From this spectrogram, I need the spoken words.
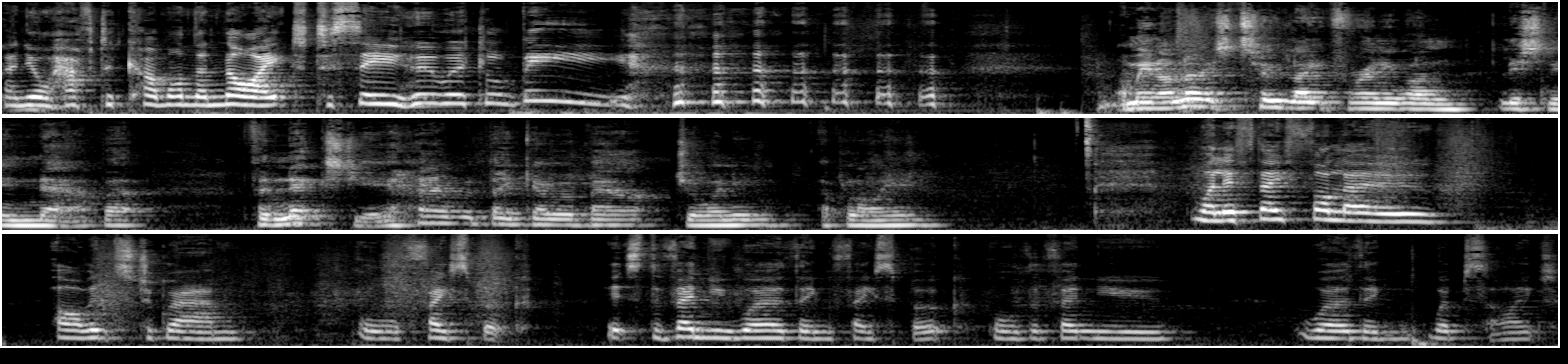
And you'll have to come on the night to see who it'll be. I mean, I know it's too late for anyone listening now, but for next year, how would they go about joining, applying? Well, if they follow our Instagram or Facebook, it's the Venue Worthing Facebook or the Venue Worthing website.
